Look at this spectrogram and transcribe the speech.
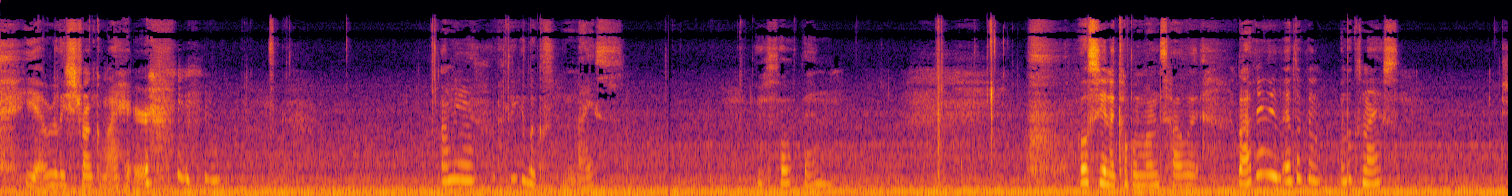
yeah, really shrunk my hair. I mean, I think it looks nice. It's so thin. We'll see in a couple months how it, but I think it, it, it looks nice. She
